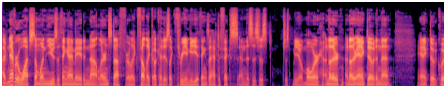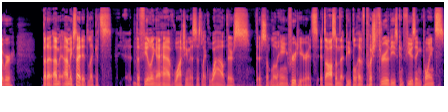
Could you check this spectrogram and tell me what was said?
I've never watched someone use a thing I made and not learn stuff, or like felt like okay, there's like three immediate things I have to fix, and this is just just you know more another another anecdote in that anecdote quiver. But I, am I'm excited. Like it's the feeling I have watching this is like wow, there's there's some low hanging fruit here. It's it's awesome that people have pushed through these confusing points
